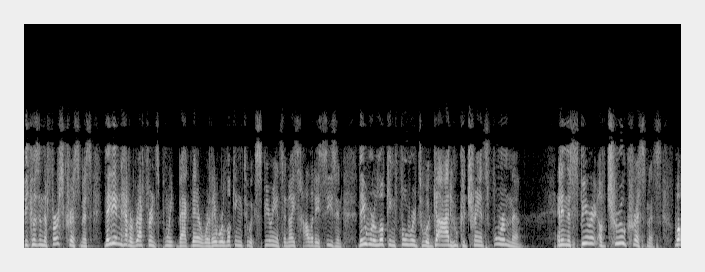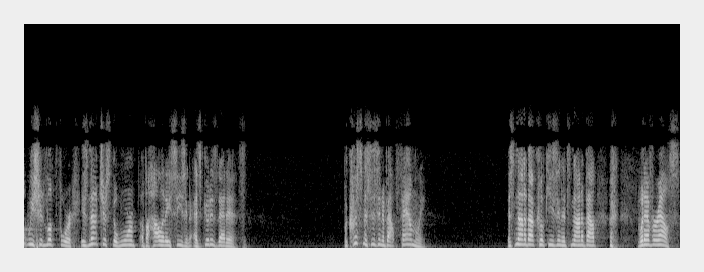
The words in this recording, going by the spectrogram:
Because in the first Christmas, they didn't have a reference point back there where they were looking to experience a nice holiday season. They were looking forward to a God who could transform them. And in the spirit of true Christmas, what we should look for is not just the warmth of a holiday season, as good as that is. But Christmas isn't about family. It's not about cookies and it's not about whatever else.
